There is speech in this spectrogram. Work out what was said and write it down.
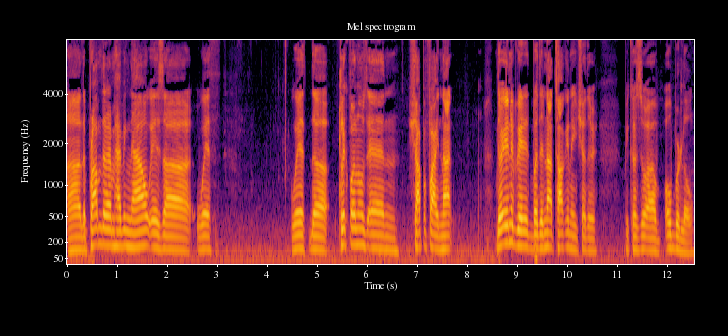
Uh, the problem that I'm having now is uh, with with the ClickFunnels and Shopify not they're integrated but they're not talking to each other because of Oberlo.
